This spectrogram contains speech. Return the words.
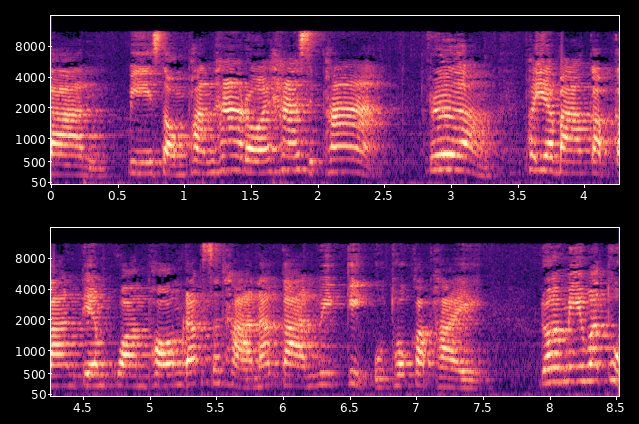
การ ปี 2555 เรื่องพยาบาลกับการเตรียมความพร้อมรับสถานการณ์วิกฤตอุทกภัย โดยมีวัตถุ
